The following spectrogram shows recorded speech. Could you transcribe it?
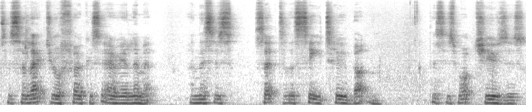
to select your focus area limit and this is set to the C2 button. This is what chooses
